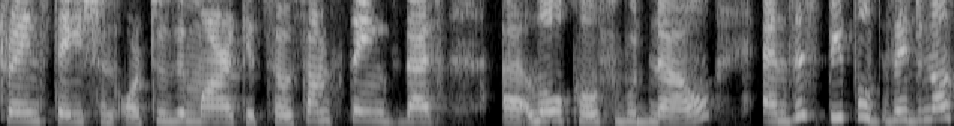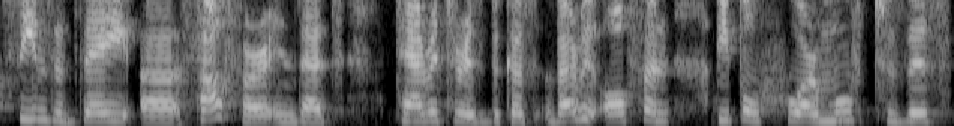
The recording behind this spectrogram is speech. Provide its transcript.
train station or to the market. So some things that uh, locals would know. And these people, they do not seem that they uh, suffer in that territories because very often people who are moved to this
